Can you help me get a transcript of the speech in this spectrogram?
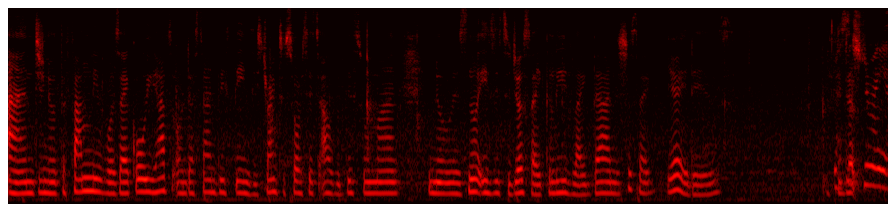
And you know, the family was like, Oh, you have to understand these things. He's trying to sort it out with this woman. You know, it's not easy to just like leave like that. And it's just like, yeah, it is. If you don't- especially when you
